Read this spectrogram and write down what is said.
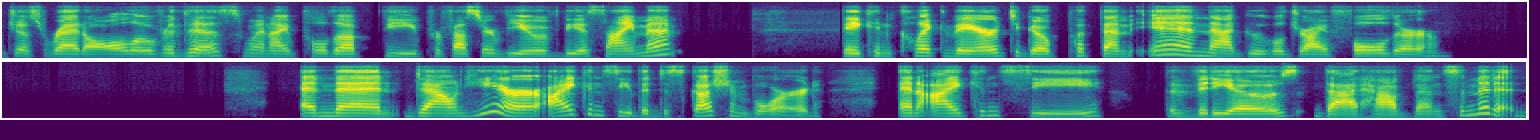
just read all over this when I pulled up the professor view of the assignment. They can click there to go put them in that Google Drive folder. And then down here, I can see the discussion board and I can see the videos that have been submitted.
